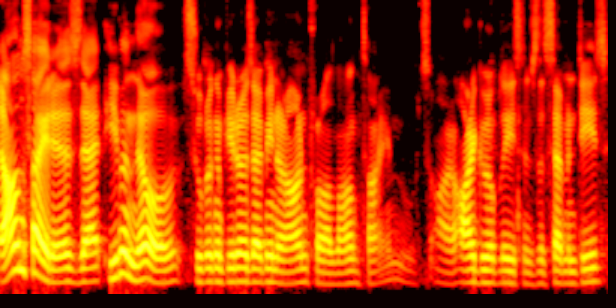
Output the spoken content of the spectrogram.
downside is that even though supercomputers have been around for a long time, arguably since the 70s,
